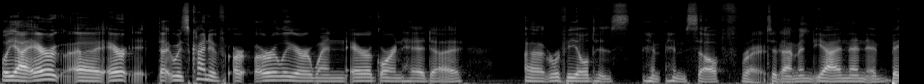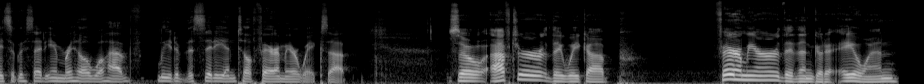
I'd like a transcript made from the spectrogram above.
Well, yeah, Arag- uh, Ar- that was kind of earlier when Aragorn had uh, uh, revealed his him, himself Right, to them, and yeah, and then it basically said Imrahil will have lead of the city until Faramir wakes up. So after they wake up Faramir, they then go to Eowyn,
